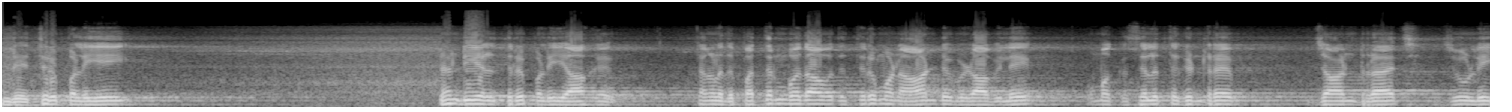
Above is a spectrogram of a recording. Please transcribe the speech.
இன்றைய திருப்பலியை நன்றியல் திருப்பலியாக தங்களது பத்தொன்பதாவது திருமண ஆண்டு விழாவிலே உமக்கு செலுத்துகின்ற ஜான் ராஜ் ஜூலி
